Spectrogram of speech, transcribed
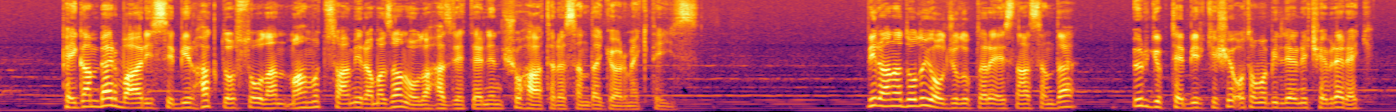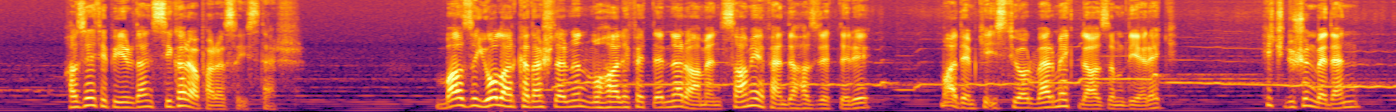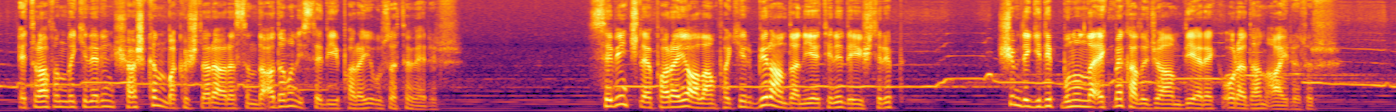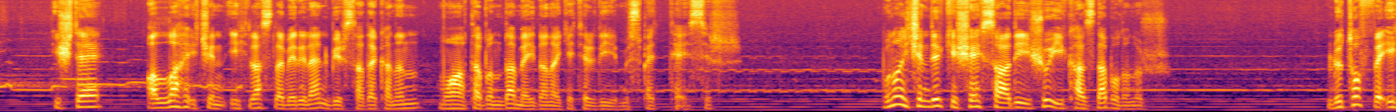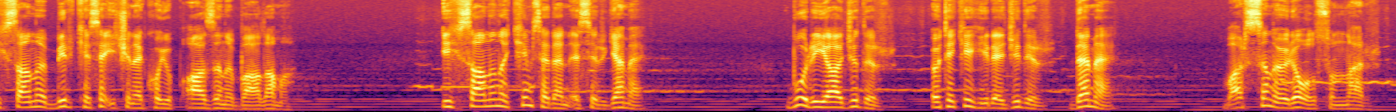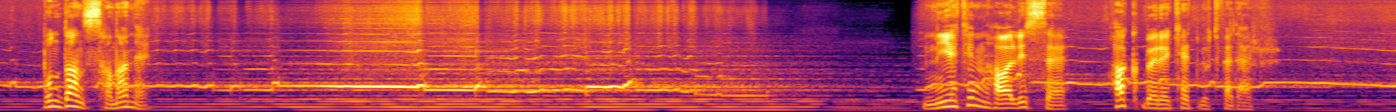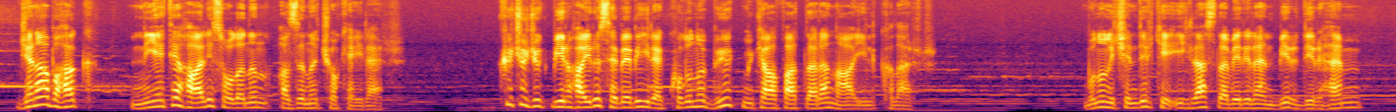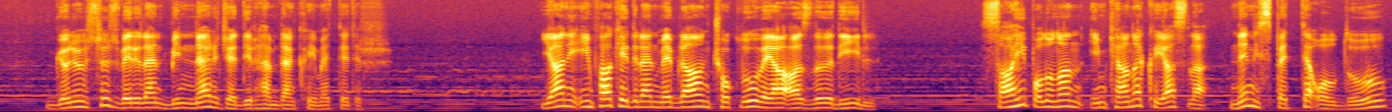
peygamber varisi bir hak dostu olan Mahmud Sami Ramazanoğlu Hazretlerinin şu hatırasında görmekteyiz. Bir Anadolu yolculukları esnasında Ürgüp'te bir kişi otomobillerini çevirerek Hazreti Pir'den sigara parası ister. Bazı yol arkadaşlarının muhalefetlerine rağmen Sami Efendi Hazretleri madem ki istiyor vermek lazım diyerek hiç düşünmeden etrafındakilerin şaşkın bakışları arasında adamın istediği parayı uzatıverir. Sevinçle parayı alan fakir bir anda niyetini değiştirip, şimdi gidip bununla ekmek alacağım diyerek oradan ayrılır. İşte Allah için ihlasla verilen bir sadakanın muhatabında meydana getirdiği müsbet tesir. Bunun içindir ki Şeyh Sadi şu ikazda bulunur lütuf ve ihsanı bir kese içine koyup ağzını bağlama. İhsanını kimseden esirgeme. Bu riyacıdır, öteki hilecidir deme. Varsın öyle olsunlar. Bundan sana ne?'' Niyetin halisse hak bereket lütfeder. Cenab-ı Hak niyeti halis olanın azını çok eyler. Küçücük bir hayrı sebebiyle kulunu büyük mükafatlara nail kılar. Bunun içindir ki ihlasla verilen bir dirhem, gönülsüz verilen binlerce dirhemden kıymetlidir. Yani infak edilen meblağın çokluğu veya azlığı değil, sahip olunan imkana kıyasla ne nispette olduğu,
